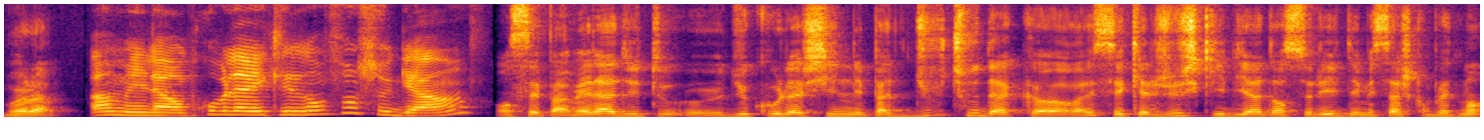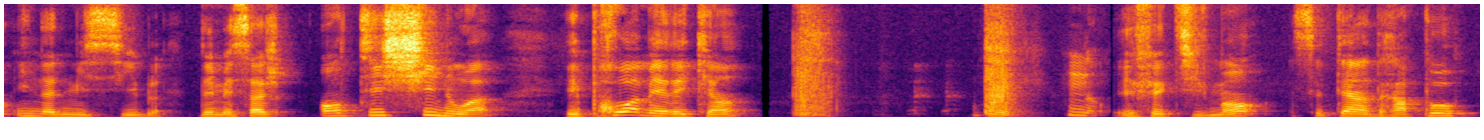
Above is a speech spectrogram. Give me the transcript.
Voilà. Ah, mais il a un problème avec les enfants, ce gars. hein. On sait pas, mais là du tout, euh, du coup, la Chine n'est pas du tout d'accord. Et c'est qu'elle juge qu'il y a dans ce livre des messages complètement inadmissibles, des messages anti-chinois et pro-américains. Non. Effectivement, c'était un drapeau.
